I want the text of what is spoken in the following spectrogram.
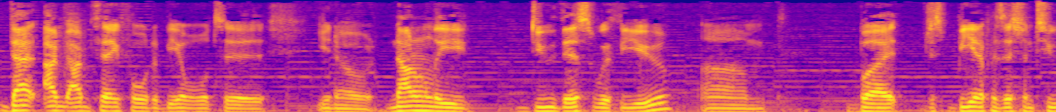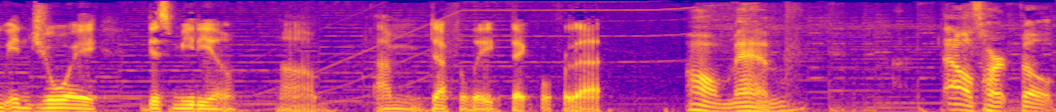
that I'm, I'm thankful to be able to, you know, not only do this with you, um, but just be in a position to enjoy this medium. Um, I'm definitely thankful for that. Oh man, that was heartfelt.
